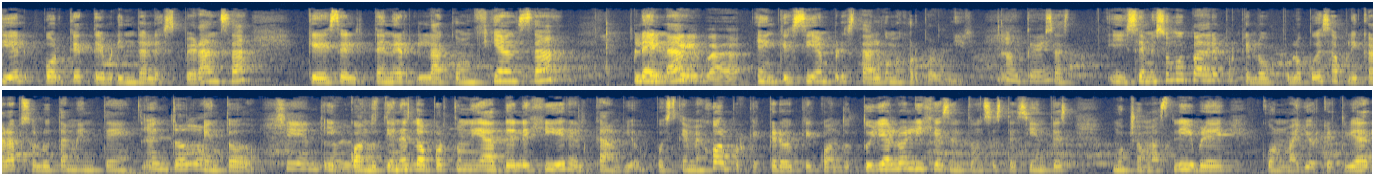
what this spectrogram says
él, porque te brinda la esperanza, que es el tener la confianza plena en que siempre está algo mejor por venir. Okay y se me hizo muy padre porque lo, lo puedes aplicar absolutamente en todo. En todo. Sí, en todo y cuando tienes la oportunidad de elegir el cambio, pues qué mejor, porque creo que cuando tú ya lo eliges, entonces te sientes mucho más libre, con mayor creatividad,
